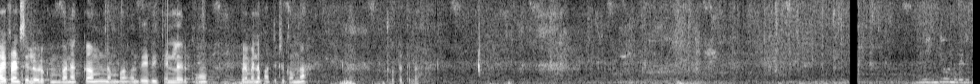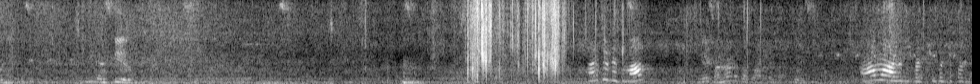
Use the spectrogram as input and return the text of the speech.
ஹாய் ஃப்ரெண்ட்ஸ் எல்லோருக்கும் வணக்கம். நம்ம வந்து வீக்கெண்டில் இருக்கோம். இப்போ நம்ம என்ன பார்த்துட்ருக்கோம்னா தோட்டத்தில். இங்கே ஒன்று ரெடி பண்ணிட்டு குட்டி எறும்பு அனுப்பிவிட்டுமா? ஆமா, அது பட்டு பட்டு பண்ணு.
